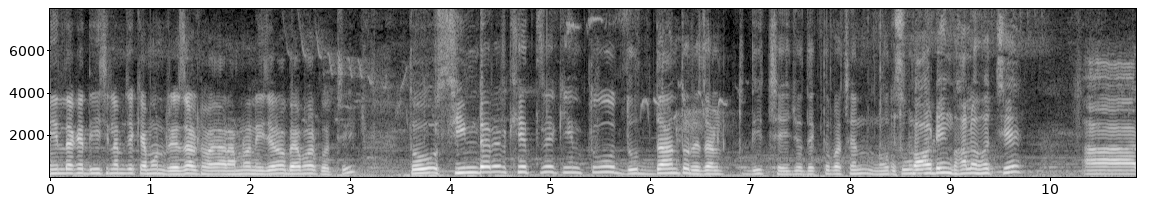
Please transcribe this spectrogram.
নীলদাকে দিয়েছিলাম যে কেমন রেজাল্ট হয় আর আমরা নিজেরাও ব্যবহার করছি তো সিন্ডারের ক্ষেত্রে কিন্তু দুর্দান্ত রেজাল্ট দিচ্ছে এই যে দেখতে পাচ্ছেন নতুন স্পাউডিং ভালো হচ্ছে আর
